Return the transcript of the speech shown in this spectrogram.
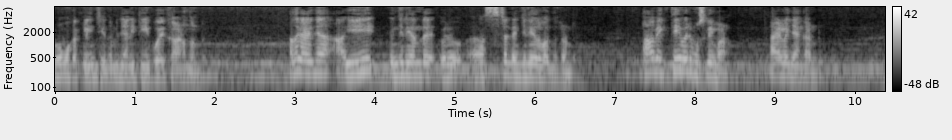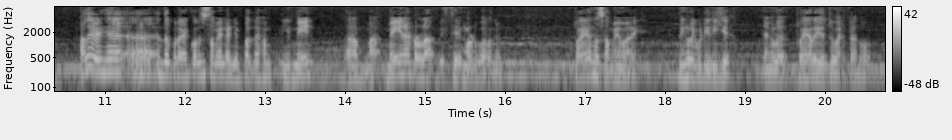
റൂമൊക്കെ ക്ലീൻ ചെയ്യുന്നുണ്ട്. ഞാൻ ഈ ടീ ബോയ് കാണുന്നുണ്ട്. അത് കഴിഞ്ഞ ഈ എഞ്ചിനീയറിന്റെ ഒരു അസിസ്റ്റന്റ് എഞ്ചിനീയർ വന്നിട്ടുണ്ട്. ആ വ്യക്തിയും ഒരു മുസ്ലിമാണ്. അയാളെ ഞാൻ കണ്ടു. അത് കഴിഞ്ഞ് എന്താ പറയാ കുറച്ച് സമയം കഴിഞ്ഞപ്പോൾ അദ്ദേഹം ഈ മെയിൻ മെയിൻ ആയിട്ടുള്ള വ്യക്തി ഞങ്ങളോട് പറഞ്ഞു പ്രയറിന് സമയമായി. നിങ്ങൾ ഇവിടെ ഇരിക്കുക ഞങ്ങൾ പ്രയർ ചെയ്തിട്ട് വരട്ടെ എന്ന് പറഞ്ഞു.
